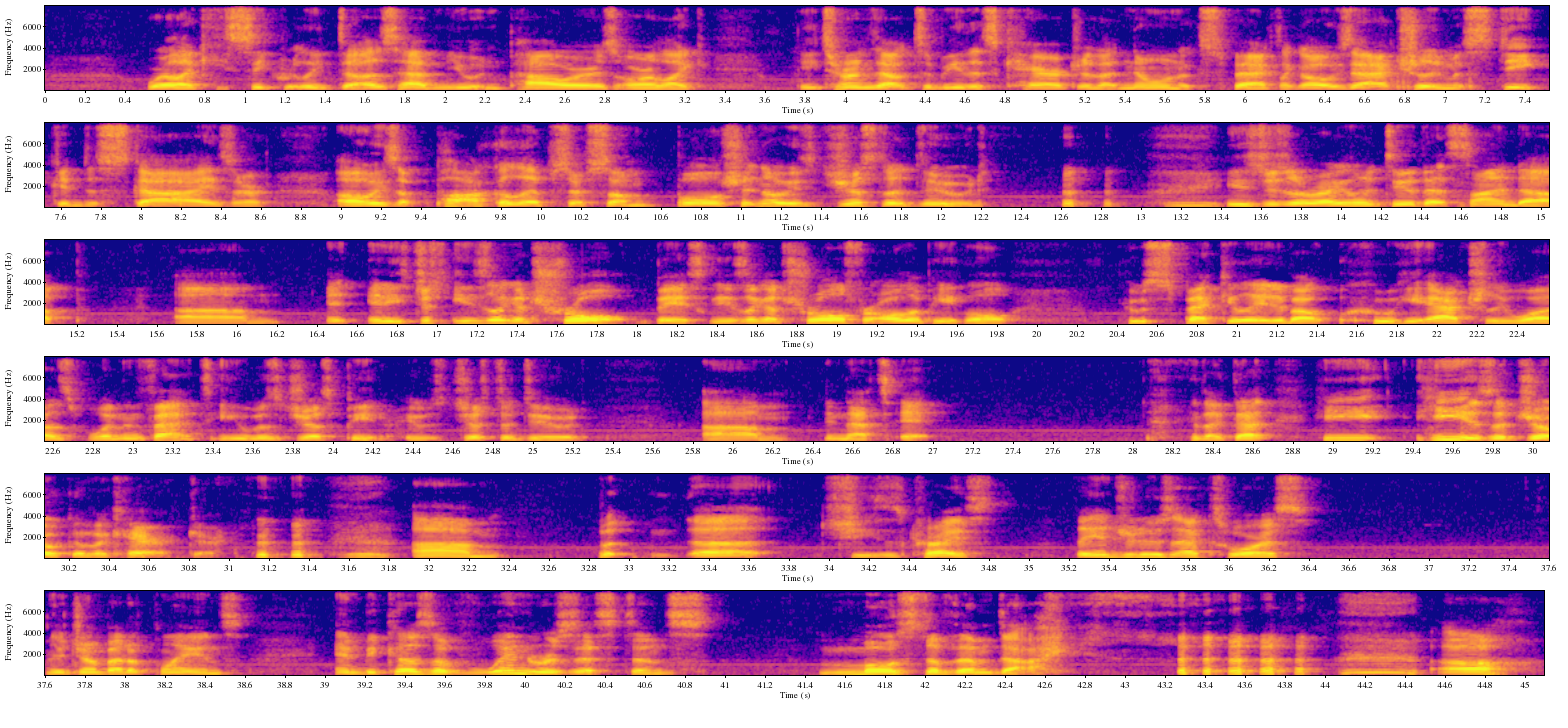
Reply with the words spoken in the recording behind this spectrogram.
where like he secretly does have mutant powers, or like he turns out to be this character that no one would expect. Like, oh, he's actually Mystique in disguise, or oh, he's Apocalypse or some bullshit. No, he's just a dude. he's just a regular dude that signed up. Um, and, and he's just he's like a troll basically. He's like a troll for all the people who speculated about who he actually was when in fact he was just Peter. He was just a dude, um, and that's it. like that, he he is a joke of a character. um, but uh, Jesus Christ, they introduce X Force. They jump out of planes, and because of wind resistance, most of them die. oh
